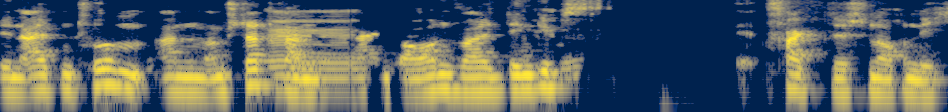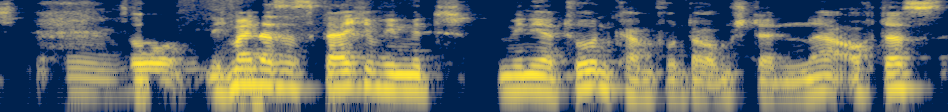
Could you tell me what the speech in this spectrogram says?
den alten Turm an, am Stadtrand mhm. einbauen, weil den gibt's faktisch noch nicht. Mhm. So, ich meine, das ist das gleiche wie mit Miniaturenkampf unter Umständen. Ne? Auch das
